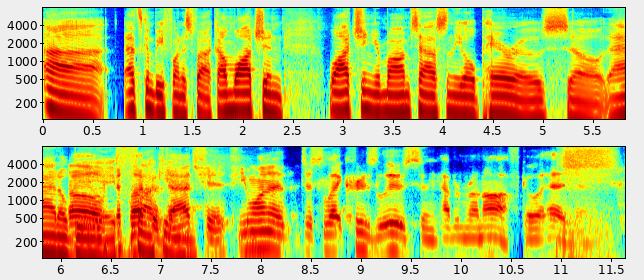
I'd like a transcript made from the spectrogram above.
Uh, that's gonna be fun as fuck. I'm watching, watching your mom's house in the old Perros, so that'll be Oh, a good luck with fucking. that shit. If you want to just let Cruz loose and have him run off, go ahead. Man.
